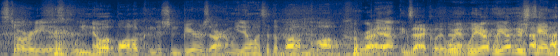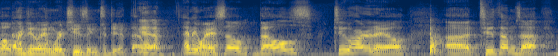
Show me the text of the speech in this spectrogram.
story is we know what bottle conditioned beers are and we know what's at the bottom of the bottle. Right, Yeah. exactly. We, we, we understand what we're doing. We're choosing to do it that Yeah. way. Anyway, so Bell's Two Hearted Ale, uh, two thumbs up,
